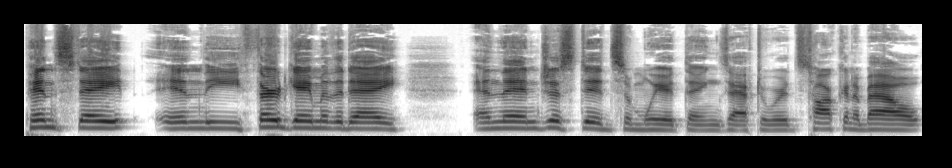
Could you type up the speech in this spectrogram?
Penn State in the third game of the day, and then just did some weird things afterwards, talking about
